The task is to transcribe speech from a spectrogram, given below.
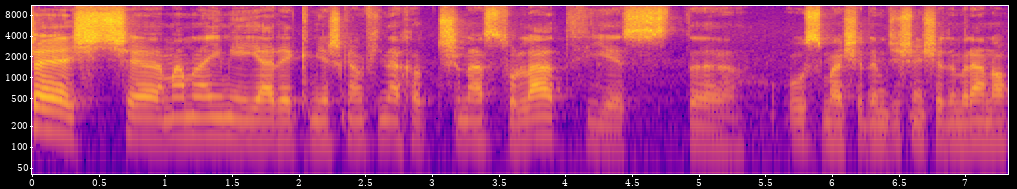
Cześć, e, mam na imię Jarek, mieszkam w Chinach od 13 lat. Jest e, 8.77 rano.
